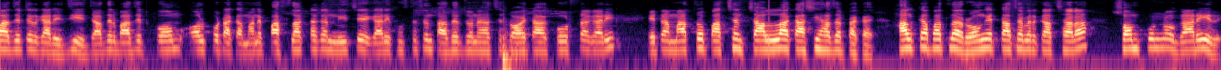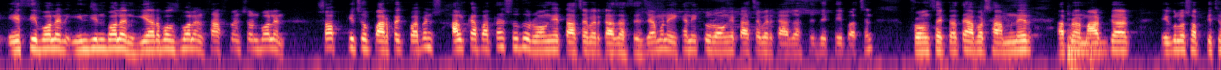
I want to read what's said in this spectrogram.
বাজেটের গাড়ি। জি, যাদের বাজেট কম, অল্প টাকা মানে পাঁচ লাখ টাকার নিচে গাড়ি খুঁজতেছেন, তাদের জন্য আছে টয়টা কোর্সা গাড়ি। এটা মাত্র পাচ্ছেন চার লাখ আশি হাজার টাকায়। হালকা পাতলা, রঙের টাচাপের কাজ ছাড়া সম্পূর্ণ গাড়ির এসি বলেন, ইঞ্জিন বলেন গিয়ার বক্স বলেন, সাসপেনশন বলেন সব কিছু পারফেক্ট পাবেন। হালকা পাতায় শুধু রঙের টাচাপের কাজ আছে। যেমন এখানে একটু রঙের টাচাপের কাজ আছে, দেখতেই পাচ্ছেন। ফ্রন্ট সাইডটাতে আবার সামনের আপনার মাঠগার্ড এগুলো সবকিছু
